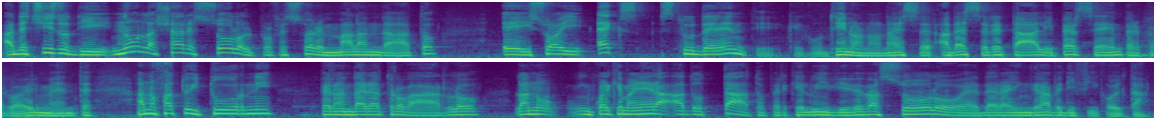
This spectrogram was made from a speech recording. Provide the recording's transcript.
ha deciso di non lasciare solo il professore malandato e i suoi ex studenti, che continuano ad essere, ad essere tali per sempre probabilmente, hanno fatto i turni per andare a trovarlo, l'hanno in qualche maniera adottato perché lui viveva solo ed era in grave difficoltà.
